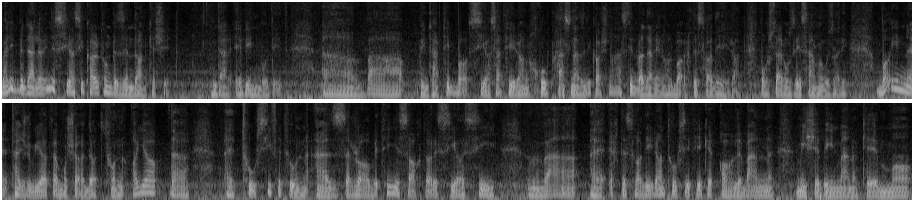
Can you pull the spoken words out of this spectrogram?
ولی به دلایل سیاسی کارتون به زندان کشید. در اوین بودید. و به این ترتیب با سیاست ایران خوب از نزدیک آشنا هستید و در این حال با اقتصاد ایران. با خصوص در حوزه سرمایه‌گذاری. با این تجربیات و مشاهداتتون، آیا توصیفتون از رابطه ساختار سیاسی و اقتصاد ایران توصیفی که غالبا میشه به این معنا که ما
